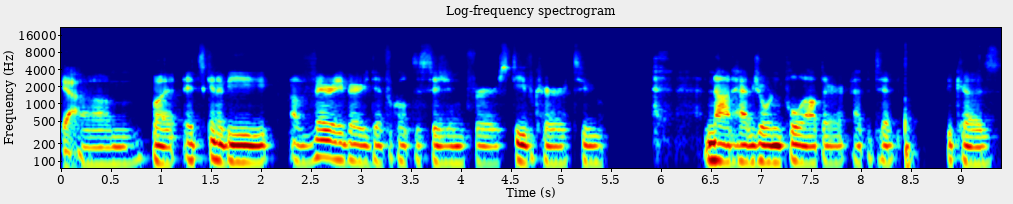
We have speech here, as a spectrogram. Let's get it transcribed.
Yeah, Um, but it's going to be a very very difficult decision for Steve Kerr to not have Jordan Poole out there at the tip because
